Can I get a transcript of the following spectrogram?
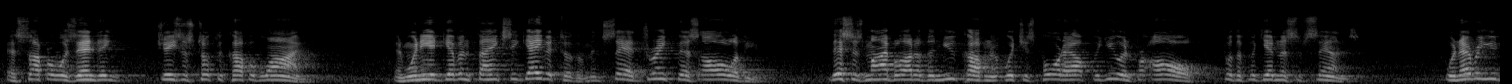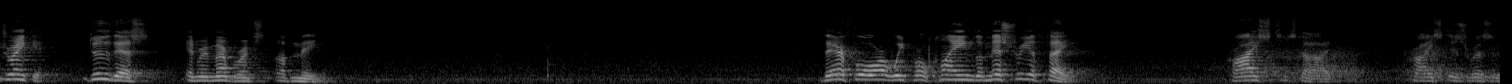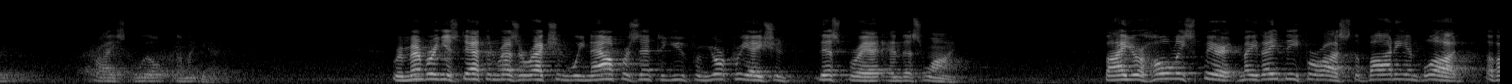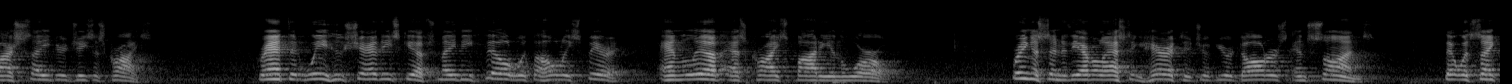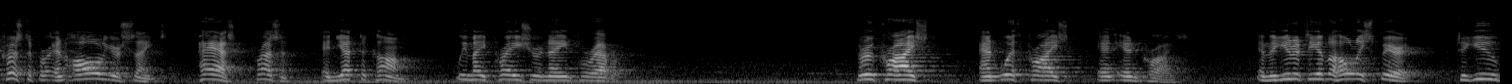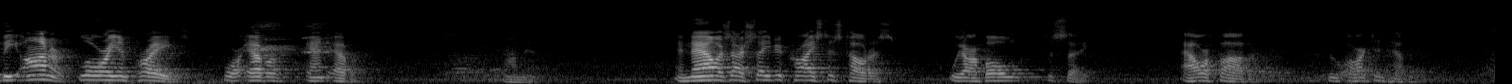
As supper was ending, Jesus took the cup of wine. And when he had given thanks, he gave it to them and said, Drink this, all of you. This is my blood of the new covenant, which is poured out for you and for all for the forgiveness of sins. Whenever you drink it, do this in remembrance of me. Therefore, we proclaim the mystery of faith. Christ has died. Christ is risen. Christ will come again. Remembering his death and resurrection, we now present to you from your creation this bread and this wine. By your Holy Spirit, may they be for us the body and blood of our Savior Jesus Christ. Grant that we who share these gifts may be filled with the Holy Spirit and live as Christ's body in the world. Bring us into the everlasting heritage of your daughters and sons that with St. Christopher and all your saints, past, present, and yet to come, we may praise your name forever. Through Christ and with Christ and in Christ. In the unity of the Holy Spirit, to you be honor, glory, and praise forever and ever. Amen. And now, as our Savior Christ has taught us, we are bold to say, Our Father, who art in heaven,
